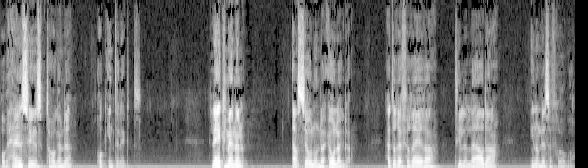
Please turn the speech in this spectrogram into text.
av hänsynstagande och intellekt. Lekmännen är sålunda ålagda att referera till det lärda inom dessa frågor.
